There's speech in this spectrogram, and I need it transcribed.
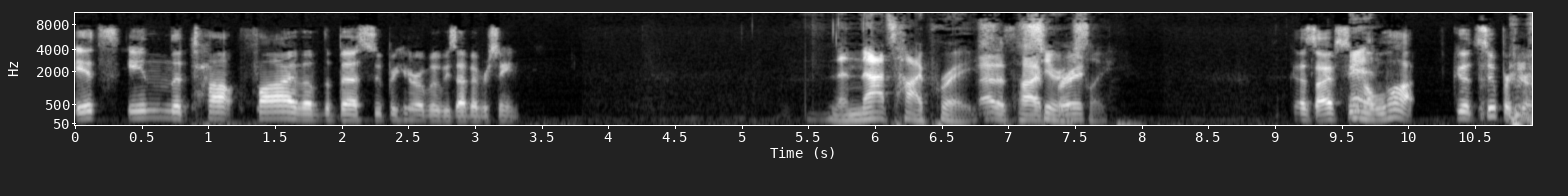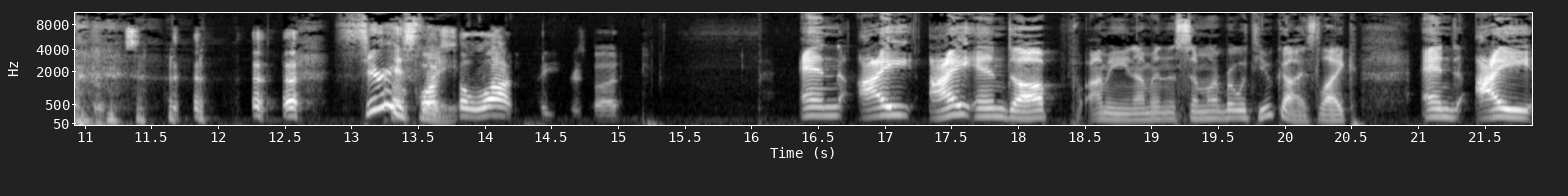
it's in the top five of the best superhero movies I've ever seen. And that's high praise. That is high Seriously. praise. Because I've seen And- a lot of good superhero movies. Seriously. A lot of years, bud. and I I end up I mean I'm in a similar boat with you guys like and I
